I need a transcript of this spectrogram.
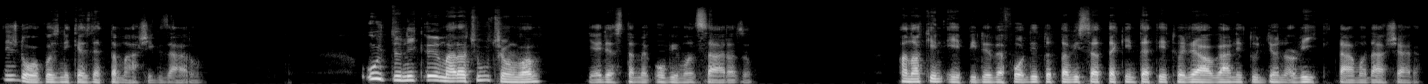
és dolgozni kezdett a másik záron. Úgy tűnik, ő már a csúcson van, jegyezte meg Obi-Wan szárazon. Anakin épp időbe fordította vissza a tekintetét, hogy reagálni tudjon a Reek támadására.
